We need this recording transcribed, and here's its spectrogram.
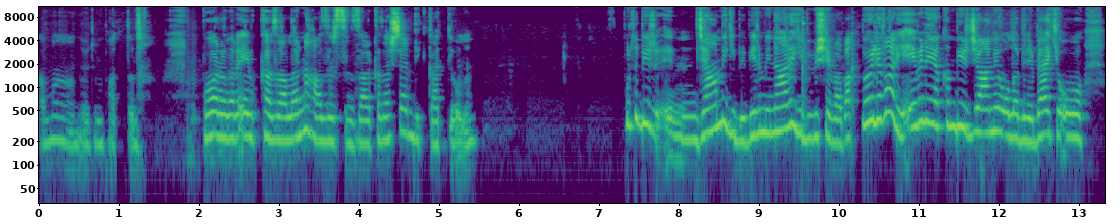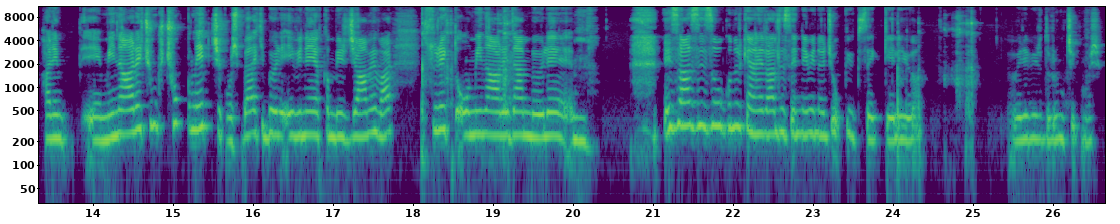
Aman ödüm patladı. Bu aralar ev kazalarına hazırsınız arkadaşlar. Dikkatli olun. Burada bir em, cami gibi, bir minare gibi bir şey var. Bak böyle var ya evine yakın bir cami olabilir. Belki o hani e, minare çünkü çok net çıkmış. Belki böyle evine yakın bir cami var. Sürekli o minareden böyle ezan sesi okunurken herhalde senin evine çok yüksek geliyor. Öyle bir durum çıkmış.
